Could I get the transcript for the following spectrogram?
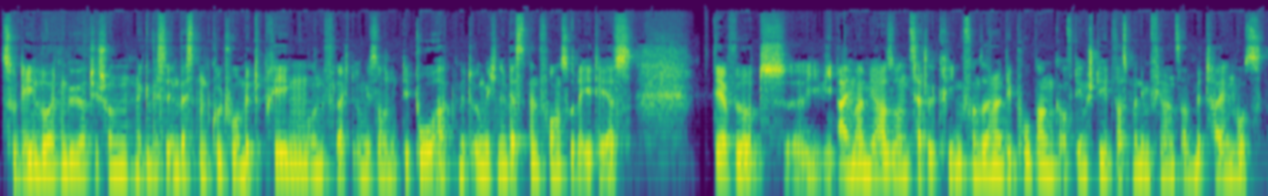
zu den Leuten gehört, die schon eine gewisse Investmentkultur mitprägen und vielleicht irgendwie so ein Depot hat mit irgendwelchen Investmentfonds oder ETFs, der wird äh, einmal im Jahr so einen Zettel kriegen von seiner Depotbank, auf dem steht, was man dem Finanzamt mitteilen muss.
